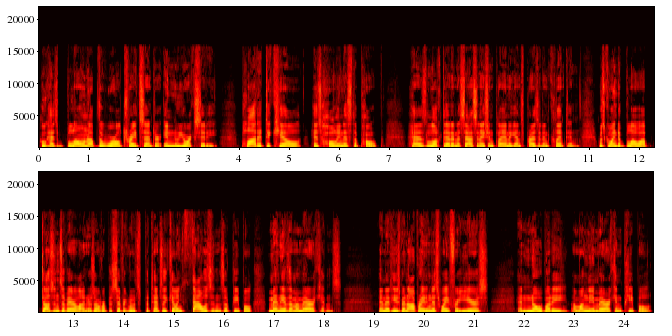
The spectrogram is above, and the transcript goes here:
who has blown up the World Trade Center in New York City, plotted to kill His Holiness the Pope, has looked at an assassination plan against President Clinton, was going to blow up dozens of airliners over Pacific routes, potentially killing thousands of people, many of them Americans, and that he's been operating this way for years, and nobody among the American people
